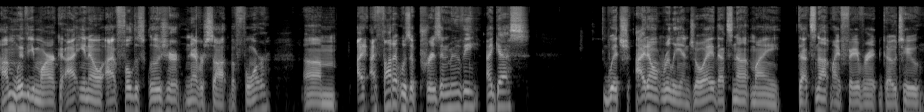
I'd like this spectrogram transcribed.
I'm with you, Mark. I, you know, I full disclosure, never saw it before. Um, I, I thought it was a prison movie, I guess, which I don't really enjoy. That's not my that's not my favorite go-to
